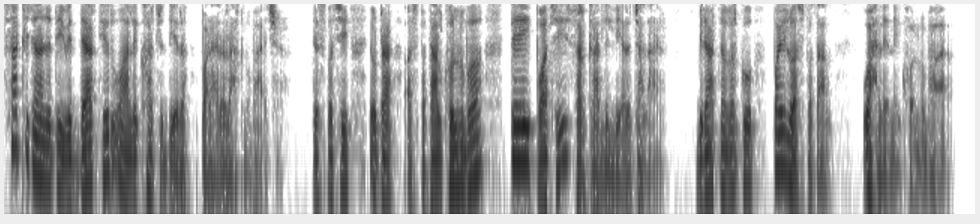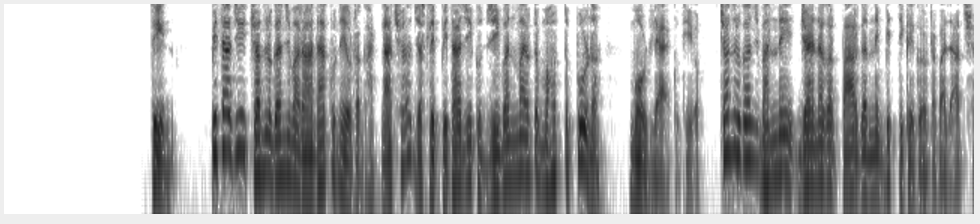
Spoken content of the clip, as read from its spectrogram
साठी जना जति विद्यार्थीहरू उहाँले खर्च दिएर पढाएर राख्नु भएछ। त्यसपछि एउटा अस्पताल खोल्नुभयो त्यही पछि सरकारले लिएर चलायो। विराटनगरको पहिलो अस्पताल उहाँले नै खोल्नुभयो। तीन पिताजी चन्द्रगंजमा रहँदाको नै एउटा घटना छ जसले पिताजीको जीवनमा एउटा महत्वपूर्ण मोड ल्याएको थियो। चन्द्रगंज भन्ने जयनगर पार गर्ने बित्तिकैको एउटा बजार छ।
